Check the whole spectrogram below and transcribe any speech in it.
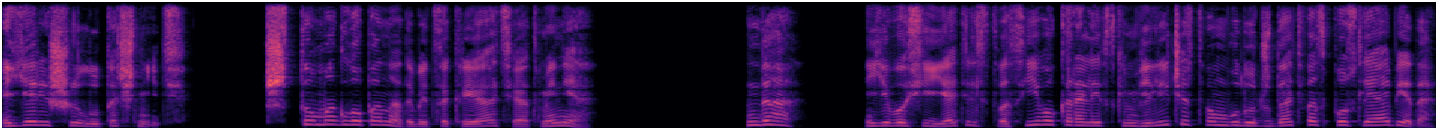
Я решил уточнить. Что могло понадобиться Криате от меня? Да, его сиятельство с его королевским величеством будут ждать вас после обеда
